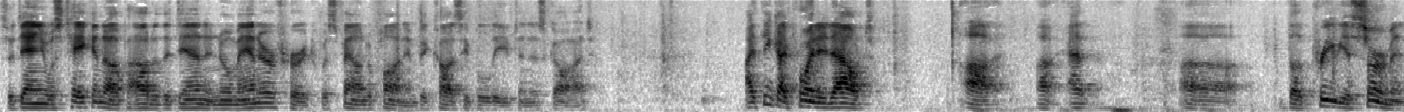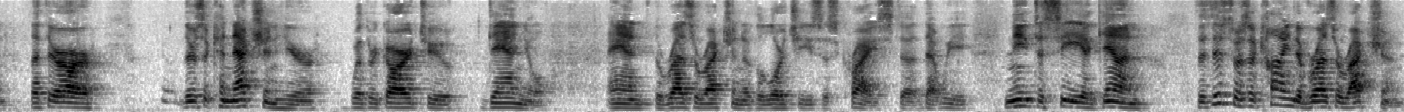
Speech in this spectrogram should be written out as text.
So Daniel was taken up out of the den, and no manner of hurt was found upon him because he believed in his God. I think I pointed out uh, uh, at uh, the previous sermon that there are there's a connection here with regard to Daniel and the resurrection of the Lord Jesus Christ uh, that we need to see again that this was a kind of resurrection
